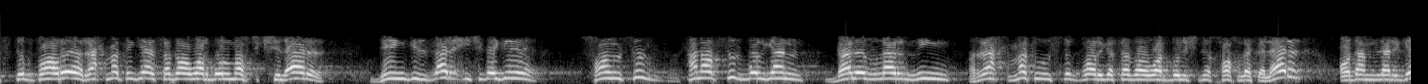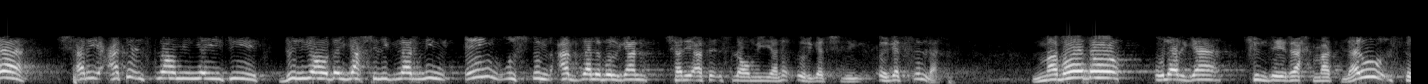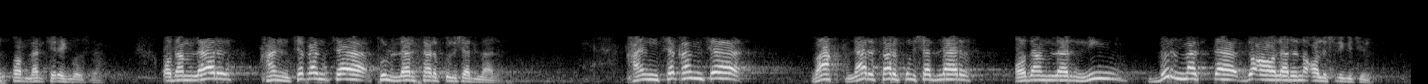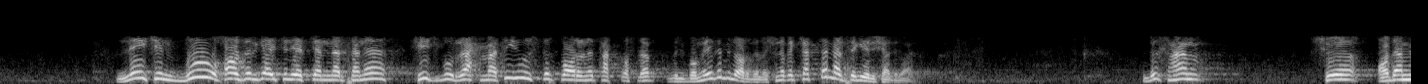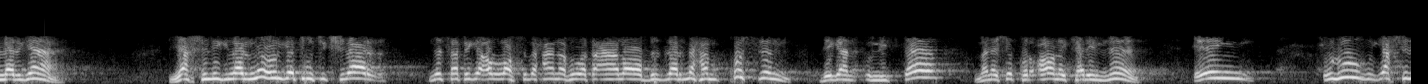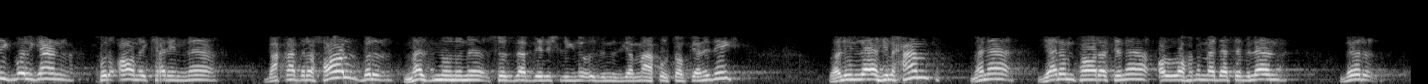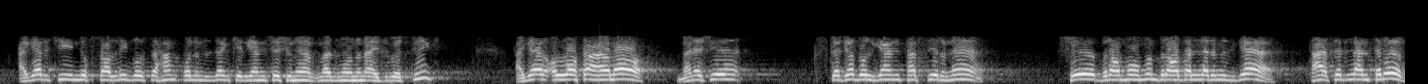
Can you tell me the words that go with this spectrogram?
istig'fori rahmatiga sazovor bo'lmoqchi kishilar dengizlar ichidagi sonsiz sanoqsiz bo'lgan baliqlarning rahmatu istig'foriga sazovor bo'lishni xohlasalar odamlarga shariati islomiyaiki dunyoda yaxshiliklarning eng ustun afzali bo'lgan shariati islomiyani o'rgatsinlar. Mabodo ularga shunday rahmatlaru istig'forlar kerak bo'lsa. Odamlar qancha qancha pullar sarf qilishadilar. Qancha qancha vaqtlar sarf qilishadilar odamlarning bir marta duolarini olishlik uchun. Lekin bu hozirgi aytilayotgan narsani hech bu rahmatiyu istig'forini taqqoslab bo'lmaydi bulardalar shunaqa katta narsaga erishadi biz ham shu odamlarga yaxshiliklarni o'rgatuvchi kishilarni safiga alloh subhana va taolo bizlarni ham qo'shsin degan umidda mana shu qur'oni karimni eng ulug' yaxshilik bo'lgan qur'oni karimni baqadri hol bir mazmunini so'zlab berishlikni o'zimizga ma'qul topgan edik. Mana yarim porasini ollohni madadi bilan bir agarchi nuqsonli bo'lsa ham qo'limizdan kelganicha shuni mazmunini aytib o'tdik. Agar alloh taolo mana shu qisqacha bo'lgan tafsirni shu mo'min birodarlarimizga ta'sirlantirib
